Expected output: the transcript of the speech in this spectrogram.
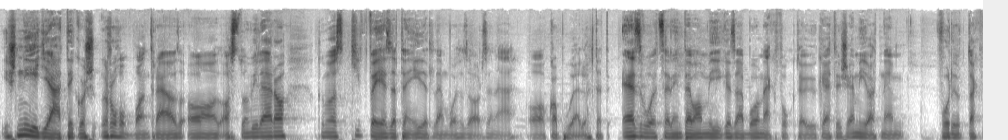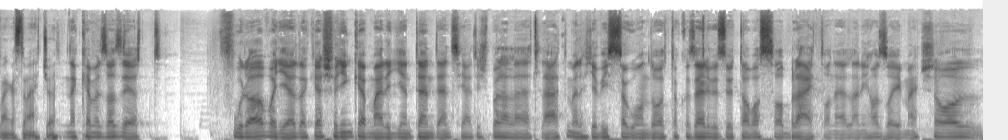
és négy játékos robbant rá az, az Aston Villára, az kifejezetten éretlen volt az Arzenál a kapu előtt. Tehát ez volt szerintem, ami igazából megfogta őket, és emiatt nem fordították meg ezt a meccset. Nekem ez azért fura, vagy érdekes, hogy inkább már egy ilyen tendenciát is bele lehet látni, mert hogyha visszagondoltak az előző tavasszal Brighton elleni hazai meccs, ahol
